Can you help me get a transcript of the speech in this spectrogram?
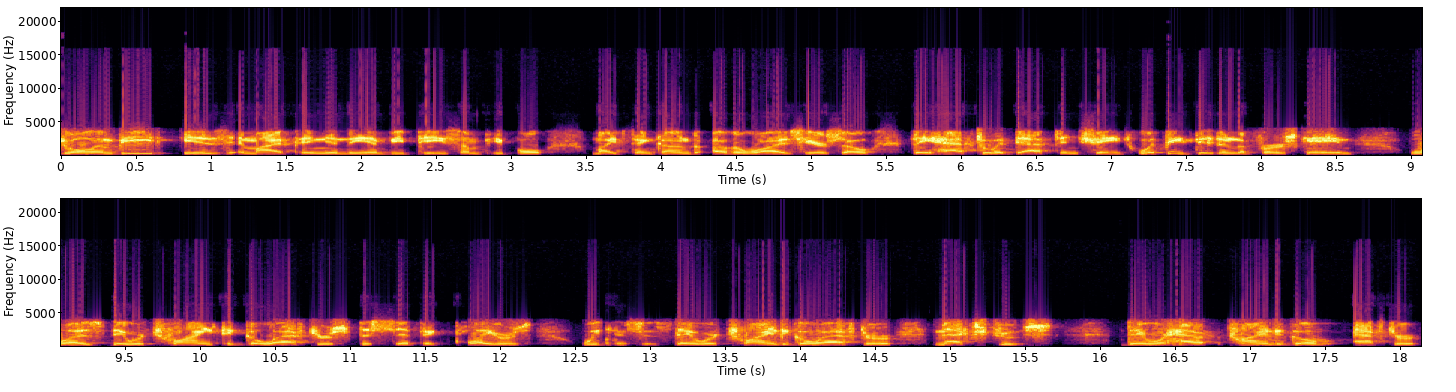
Joel Embiid is, in my opinion, the MVP. Some people might think otherwise here. So they have to adapt and change. What they did in the first game was they were trying to go after specific players' weaknesses. They were trying to go after Max Strus. They were ha- trying to go after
